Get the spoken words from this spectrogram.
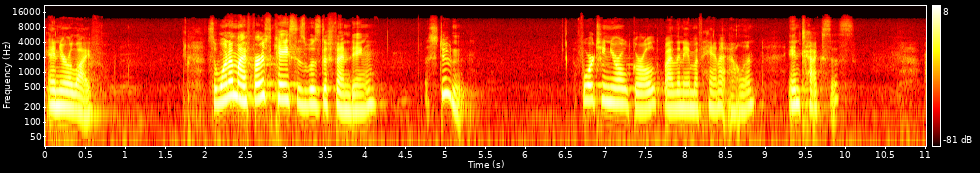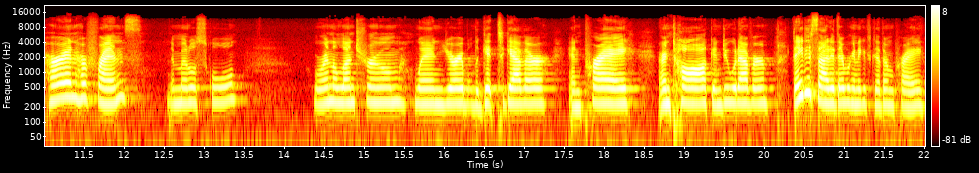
in your life? So, one of my first cases was defending a student, a 14 year old girl by the name of Hannah Allen in Texas. Her and her friends in middle school were in the lunchroom when you're able to get together and pray and talk and do whatever. They decided they were going to get together and pray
